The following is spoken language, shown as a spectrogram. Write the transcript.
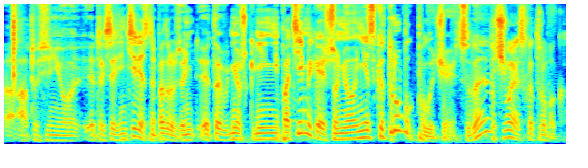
А, то есть у него... Это, кстати, интересная подробность. Это немножко не, не по теме, конечно, у него несколько трубок получается, да? Почему несколько трубок?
